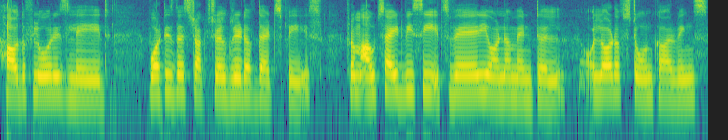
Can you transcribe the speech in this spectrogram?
how the floor is laid, what is the structural grid of that space. From outside we see it's very ornamental, a lot of stone carvings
